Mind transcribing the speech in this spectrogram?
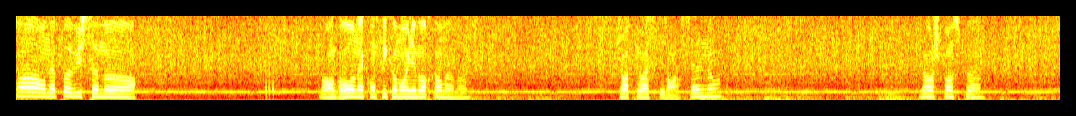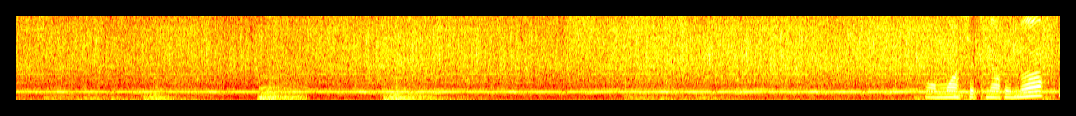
Oh on n'a pas vu sa mort. Bon en gros on a compris comment il est mort quand même. Hein. J'aurais pu rester dans la salle non? Non je pense pas. Moins cette merde est morte.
